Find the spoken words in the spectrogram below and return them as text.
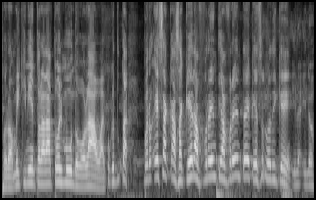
Pero a 1500 la da todo el mundo volado. Porque tú estás. Pero esa casa queda frente a frente, que eso no de ¿Y, la- los,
